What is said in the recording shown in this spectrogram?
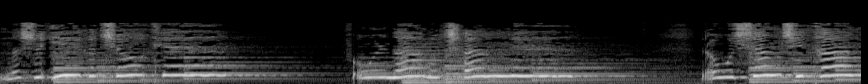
那是一个秋天，风儿那么缠绵，让我想起他们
